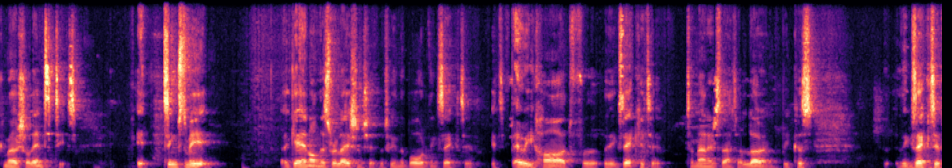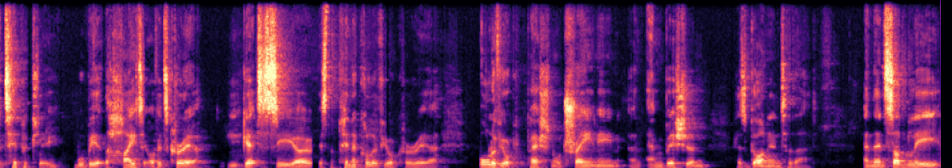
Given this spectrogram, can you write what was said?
commercial entities. It seems to me, again, on this relationship between the board and the executive, it's very hard for the executive to manage that alone because the executive typically will be at the height of its career. You get to CEO, it's the pinnacle of your career. All of your professional training and ambition has gone into that. And then suddenly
